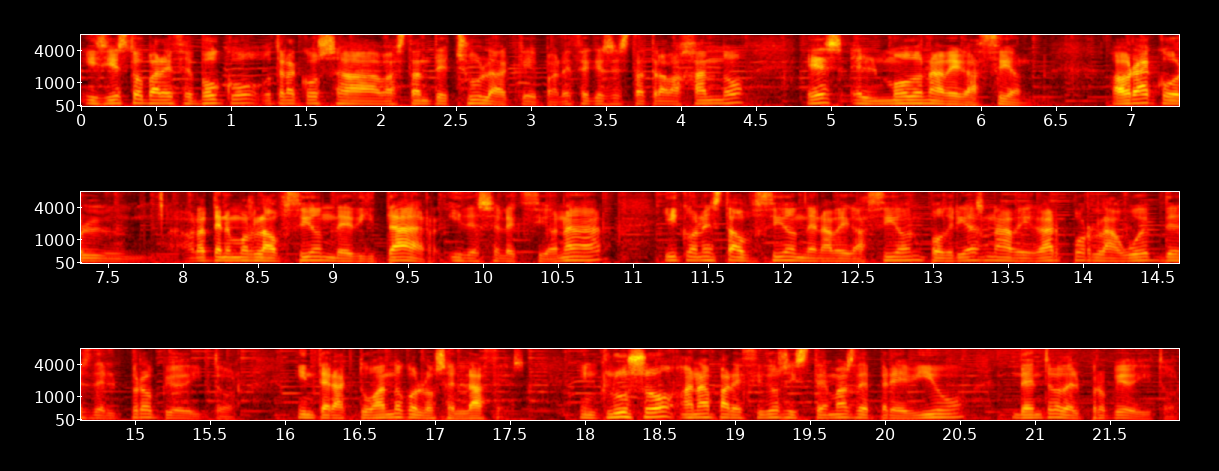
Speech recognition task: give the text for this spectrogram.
Y si esto parece poco, otra cosa bastante chula que parece que se está trabajando es el modo navegación. Ahora, con, ahora tenemos la opción de editar y de seleccionar y con esta opción de navegación podrías navegar por la web desde el propio editor, interactuando con los enlaces. Incluso han aparecido sistemas de preview dentro del propio editor.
